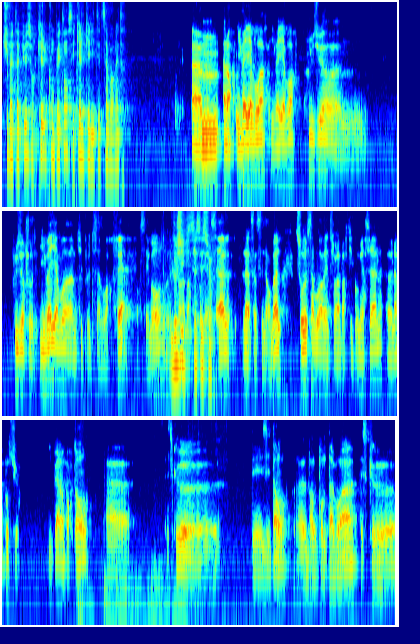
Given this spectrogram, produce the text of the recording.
tu vas t'appuyer sur quelles compétences et quelles qualités de savoir-être euh, Alors, il va y avoir, il va y avoir plusieurs, euh, plusieurs choses. Il va y avoir un petit peu de savoir-faire, forcément. Euh, Logique, ça c'est sûr. Là, ça c'est normal. Sur le savoir-être, sur la partie commerciale, la posture, hyper important. Est-ce que tu es hésitant dans le ton de ta voix? Est-ce que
